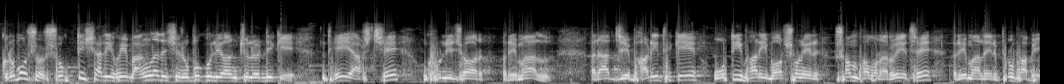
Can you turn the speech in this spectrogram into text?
ক্রমশ শক্তিশালী হয়ে বাংলাদেশের উপকূলীয় অঞ্চলের দিকে ধেয়ে আসছে ঘূর্ণিঝড় রেমাল। রাজ্যে ভারী থেকে অতি ভারী বর্ষণের সম্ভাবনা রয়েছে রেমালের প্রভাবে।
